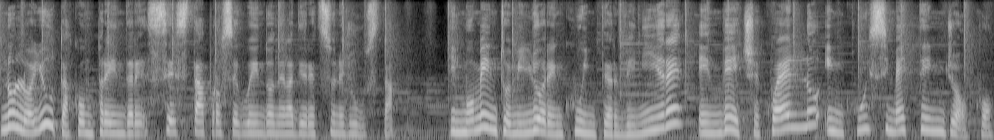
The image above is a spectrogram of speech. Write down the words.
non lo aiuta a comprendere se sta proseguendo nella direzione giusta il momento migliore in cui intervenire è invece quello in cui si mette in gioco,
